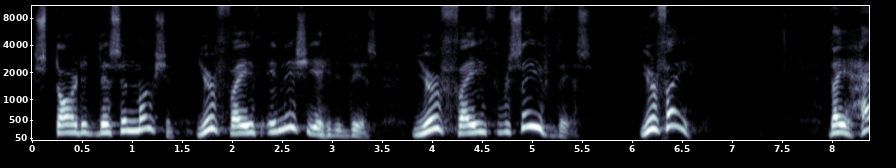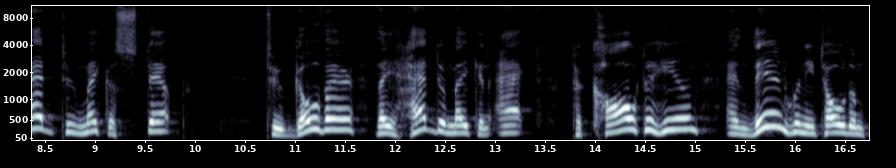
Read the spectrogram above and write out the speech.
started this in motion. Your faith initiated this. Your faith received this. Your faith. They had to make a step to go there, they had to make an act to call to him, and then when he told them,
